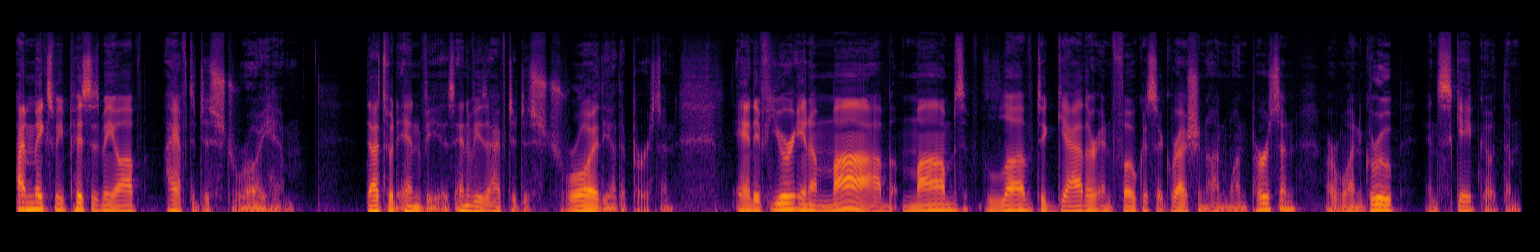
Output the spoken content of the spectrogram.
it makes me pisses me off. I have to destroy him. That's what envy is. Envy is I have to destroy the other person. And if you're in a mob, mobs love to gather and focus aggression on one person or one group and scapegoat them.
